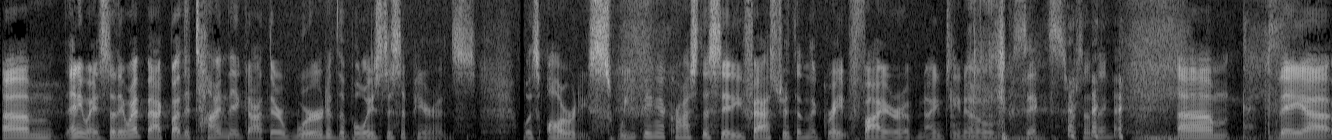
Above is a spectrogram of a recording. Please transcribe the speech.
Um, anyway, so they went back. By the time they got there, word of the boy's disappearance was already sweeping across the city faster than the Great Fire of 1906 or something. Um, they uh,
